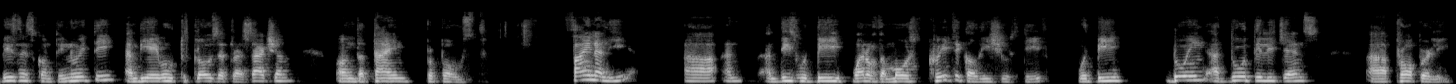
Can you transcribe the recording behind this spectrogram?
business continuity and be able to close the transaction on the time proposed. Finally, uh, and, and this would be one of the most critical issues, Steve, would be doing a due diligence uh, properly.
